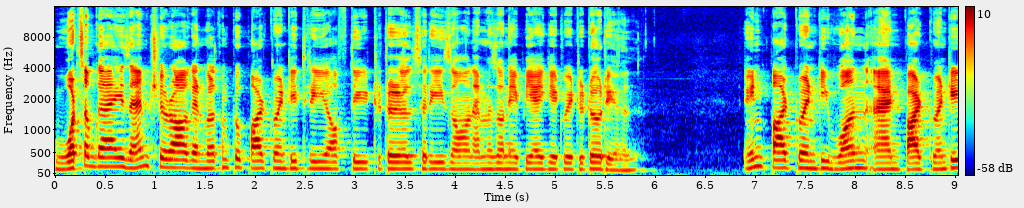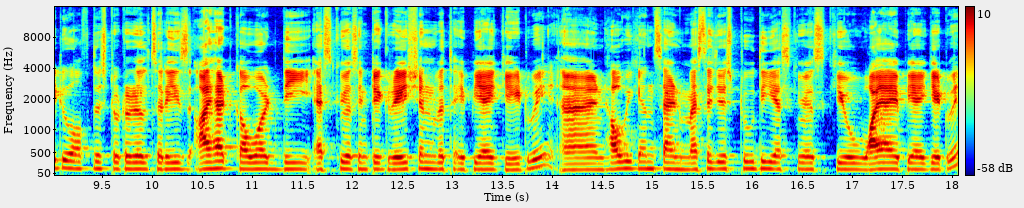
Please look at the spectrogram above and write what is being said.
What's up guys, I'm Chirag and welcome to part 23 of the tutorial series on Amazon API Gateway tutorial. In part 21 and part 22 of this tutorial series, I had covered the SQS integration with API Gateway and how we can send messages to the SQS queue via API Gateway.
